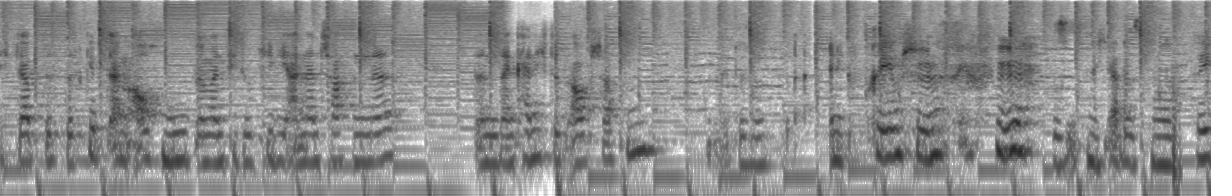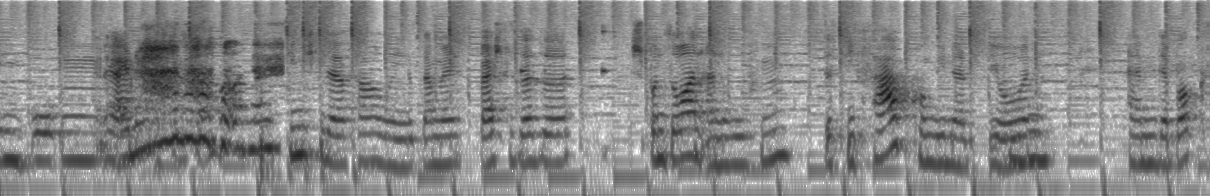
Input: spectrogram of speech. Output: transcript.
Ich glaube, das, das gibt einem auch Mut, wenn man sieht, okay, die anderen schaffen das, dann, dann kann ich das auch schaffen. Das ist ein extrem schönes Gefühl. Das ist nicht alles nur Regenbogen. Ja. Ziemlich viele Erfahrungen gesammelt. Beispielsweise Sponsoren anrufen, dass die Farbkombination mhm. ähm, der Box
